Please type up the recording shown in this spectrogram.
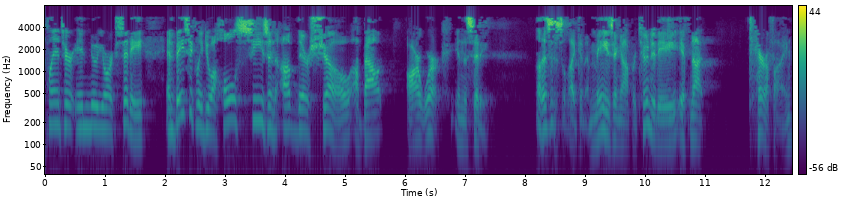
planter in New York City and basically do a whole season of their show about our work in the city. Well, this is like an amazing opportunity, if not terrifying.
